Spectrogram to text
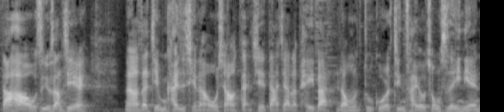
大家好，我是尤尚杰。那在节目开始前呢、我想要感谢大家的陪伴，让我们度过了精彩又充实的一年。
